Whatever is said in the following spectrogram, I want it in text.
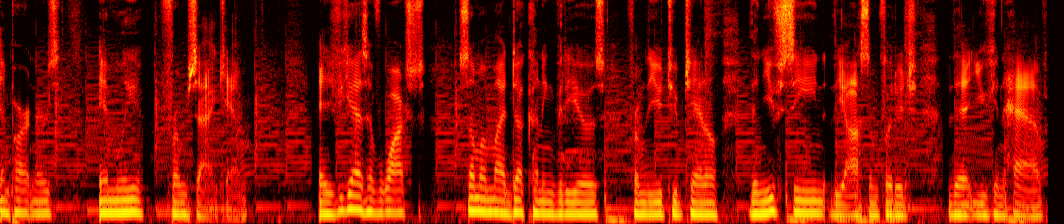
and partners, Emily from ShotKam. And if you guys have watched some of my duck hunting videos from the YouTube channel, then you've seen the awesome footage that you can have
